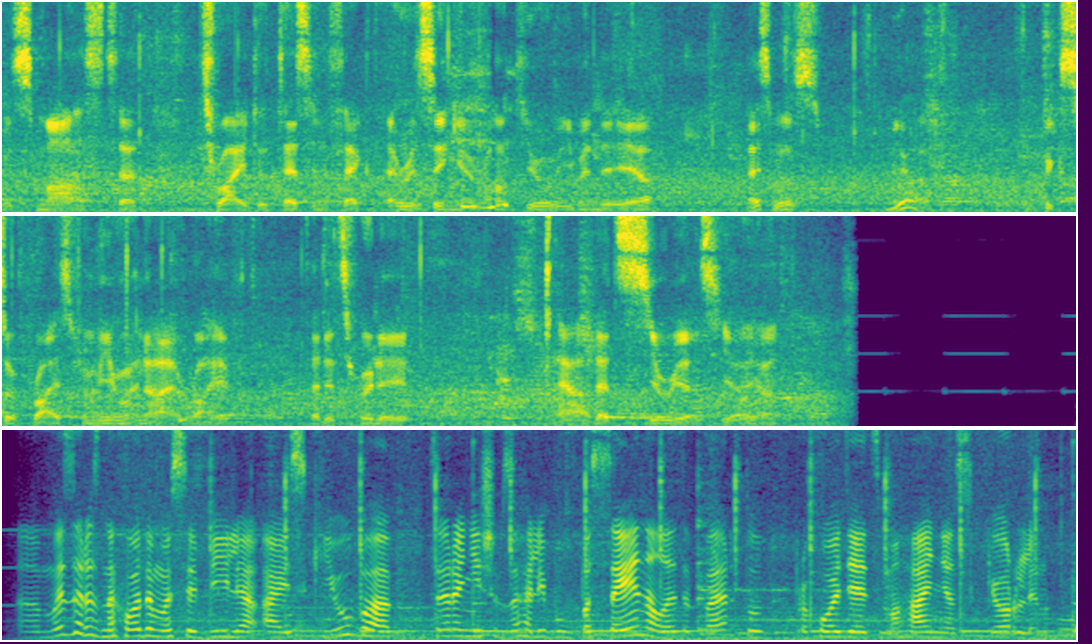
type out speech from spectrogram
with masks and try to disinfect everything around you, even the air. This was, yeah, a big surprise for me when I arrived that it's really, yeah, that's serious here, yeah. Е, Ми зараз знаходимося біля Ice Cube. Це раніше взагалі був басейн, але тепер тут проходять змагання з кьорлінгу.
